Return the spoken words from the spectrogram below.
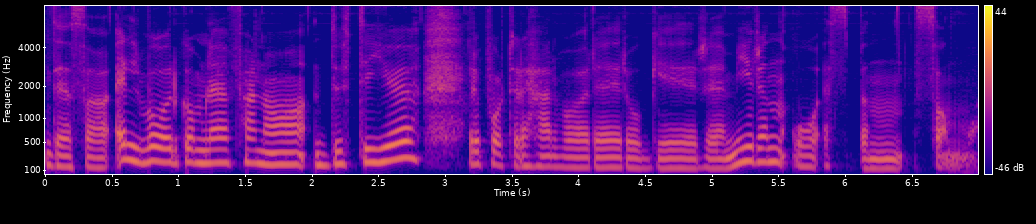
Det sa elleve år gamle Fernand Dutieu. Reportere her var Roger Myhren og Espen Sandmo.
